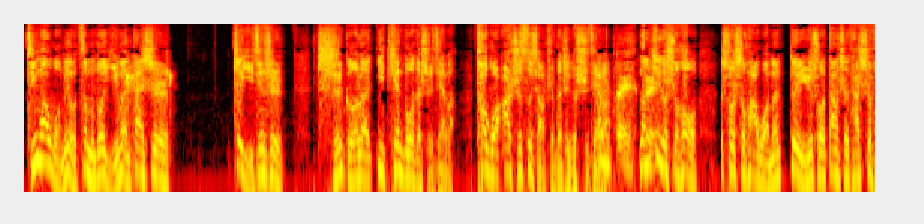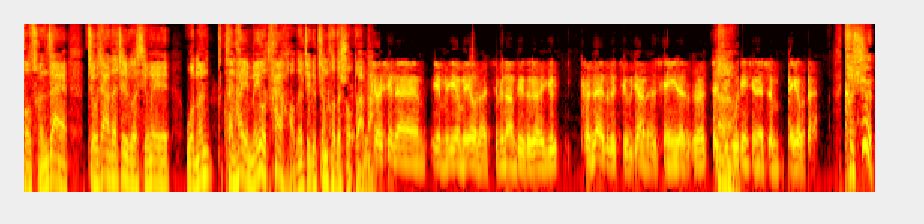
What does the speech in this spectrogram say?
尽管我们有这么多疑问，但是这已经是时隔了一天多的时间了。超过二十四小时的这个时间了，对。那么这个时候，说实话，我们对于说当时他是否存在酒驾的这个行为，我们恐怕也没有太好的这个侦破的手段吧。这现在也没也没有了，基本上对这个有存在这个酒驾的嫌疑的这个证据固定现在是没有的。可是。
